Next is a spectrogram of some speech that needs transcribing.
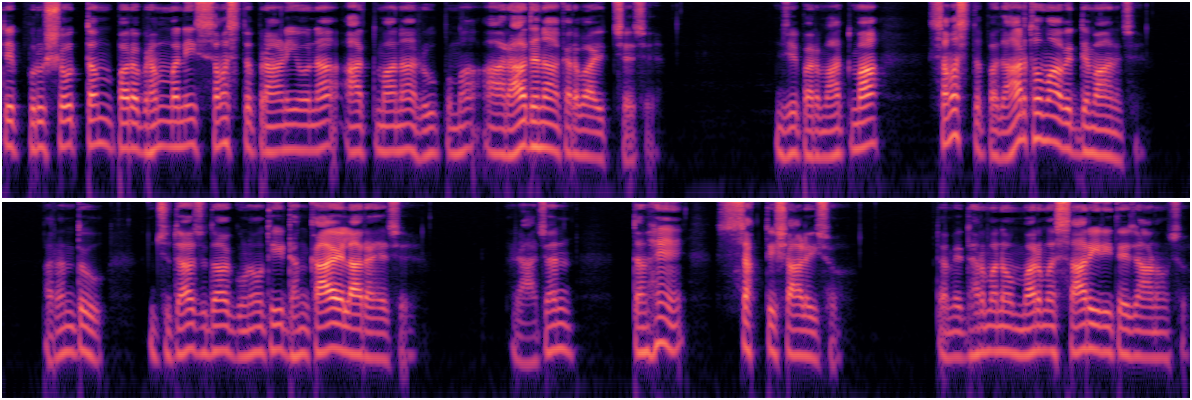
તે પુરુષોત્તમ પરબ્રહ્મની સમસ્ત પ્રાણીઓના આત્માના રૂપમાં આરાધના કરવા ઈચ્છે છે. જે પરમાત્મા સમસ્ત પદાર્થોમાં વિદ્યમાન છે. પરંતુ જુદા જુદા ગુણોથી ઢંકાયેલા રહે છે. રાજન, તમે શક્તિશાળી છો. તમે ધર્મનો મર્મ સારી રીતે જાણો છો.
